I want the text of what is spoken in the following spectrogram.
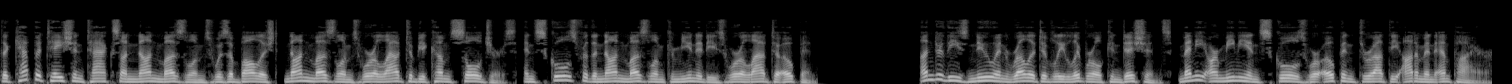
The capitation tax on non-Muslims was abolished, non-Muslims were allowed to become soldiers, and schools for the non-Muslim communities were allowed to open. Under these new and relatively liberal conditions, many Armenian schools were opened throughout the Ottoman Empire.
